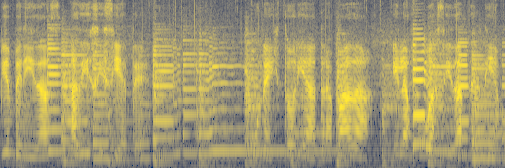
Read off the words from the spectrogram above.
bienvenidas a 17. Una historia atrapada en la fugacidad del tiempo.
